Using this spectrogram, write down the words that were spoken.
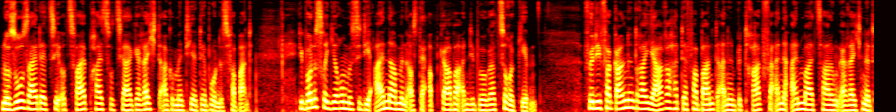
Nur so sei der CO2-Preis sozial gerecht, argumentiert der Bundesverband. Die Bundesregierung müsse die Einnahmen aus der Abgabe an die Bürger zurückgeben. Für die vergangenen drei Jahre hat der Verband einen Betrag für eine Einmalzahlung errechnet.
